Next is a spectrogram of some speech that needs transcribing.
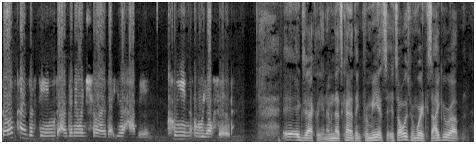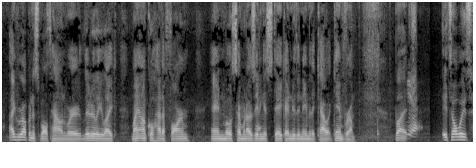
Those kinds of things are going to ensure that you're having clean, real food. Exactly, and I mean that's kind of thing for me. It's it's always been weird because I grew up, I grew up in a small town where literally like my uncle had a farm, and most time when I was eating a steak, I knew the name of the cow it came from. But Yeah. it's always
